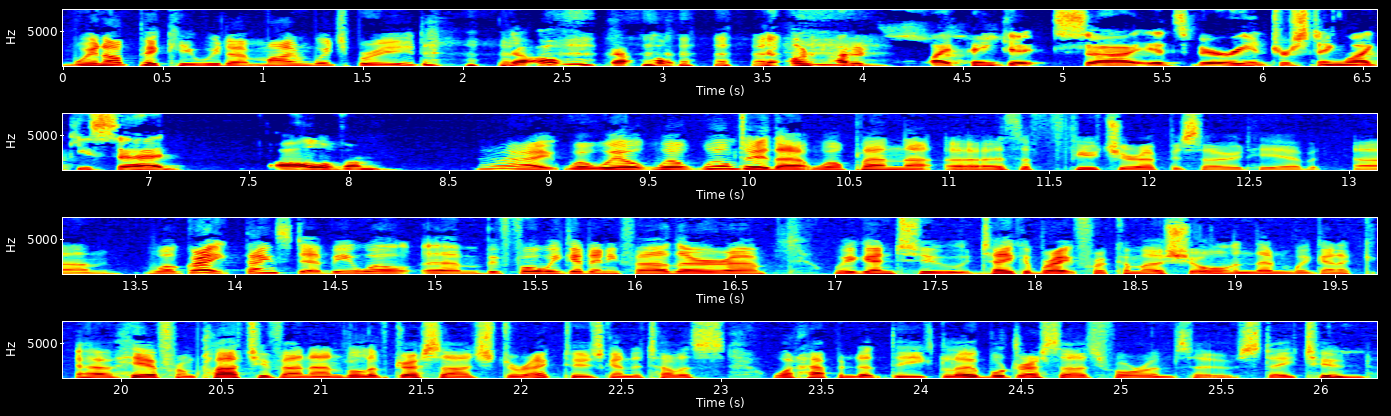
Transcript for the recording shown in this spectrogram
we're not picky. We don't mind which breed. No, no, no, not at all. I think it's uh, it's very interesting, like you said, all of them. All right. Well, we'll we'll we'll do that. We'll plan that uh, as a future episode here. But um, well, great. Thanks, Debbie. Well, um, before we get any further, uh, we're going to take a break for a commercial, and then we're going to uh, hear from Claartje van Andel of Dressage Direct, who's going to tell us what happened at the Global Dressage Forum. So stay tuned.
